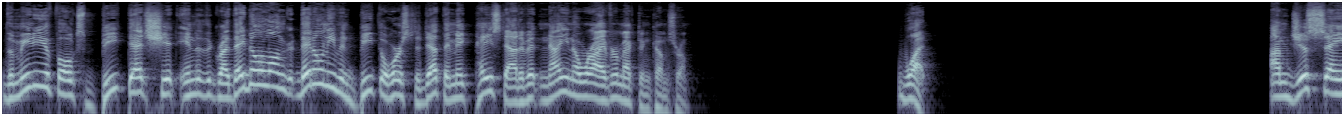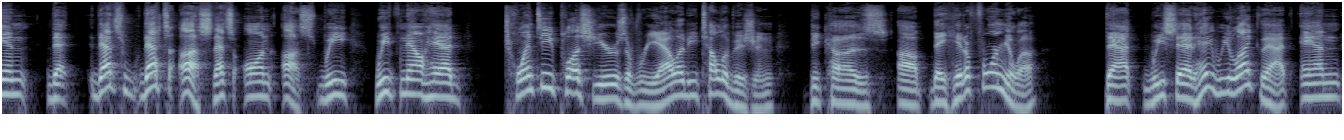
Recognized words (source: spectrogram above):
the media folks beat that shit into the ground. They no longer, they don't even beat the horse to death. They make paste out of it. And now you know where ivermectin comes from. What? I'm just saying that that's that's us. That's on us. We we've now had 20 plus years of reality television because uh, they hit a formula that we said, "Hey, we like that," and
